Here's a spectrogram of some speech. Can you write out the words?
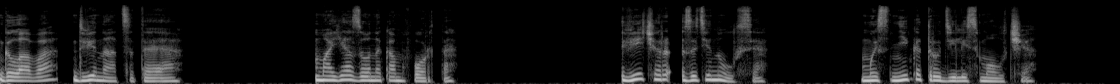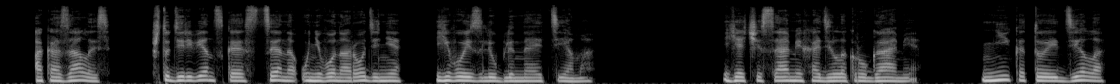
Глава 12. Моя зона комфорта. Вечер затянулся. Мы с Ника трудились молча. Оказалось, что деревенская сцена у него на родине его излюбленная тема. Я часами ходила кругами. Ника то и дело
